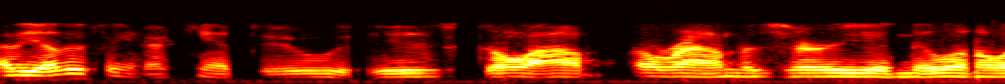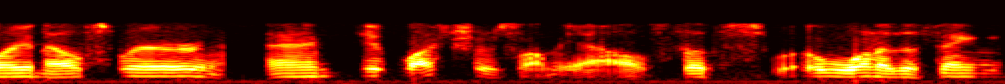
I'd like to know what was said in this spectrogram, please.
And the other thing I can't do is go out around Missouri and Illinois and elsewhere and give lectures on the owls. That's one of the things.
